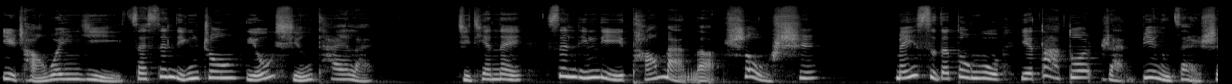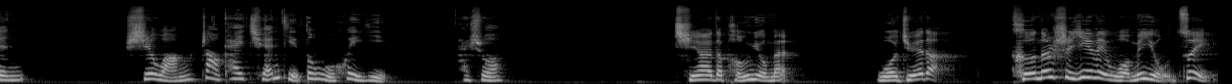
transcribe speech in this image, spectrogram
一场瘟疫在森林中流行开来，几天内，森林里躺满了兽尸，没死的动物也大多染病在身。狮王召开全体动物会议，他说。亲爱的朋友们，我觉得可能是因为我们有罪，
